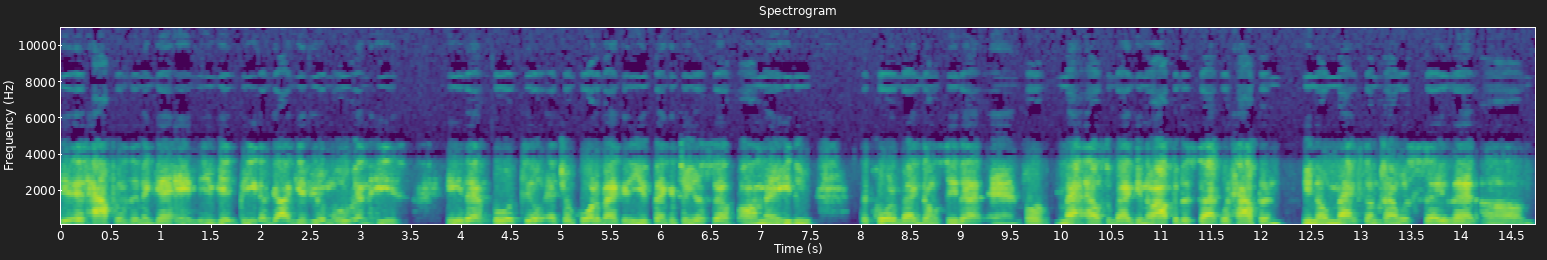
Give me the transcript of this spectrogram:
it happens in a game. You get beat, a guy give you a move, and he's he's at full tilt at your quarterback, and you thinking to yourself, oh man, he do. The quarterback don't see that, and for Matt Hasselbeck, you know, after the sack would happen, you know, Matt sometimes would say that um,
